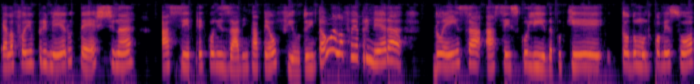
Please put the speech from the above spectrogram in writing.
ela foi o primeiro teste, né, a ser preconizado em papel filtro. Então, ela foi a primeira doença a ser escolhida, porque todo mundo começou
